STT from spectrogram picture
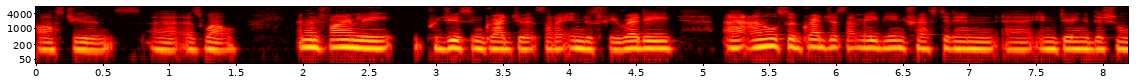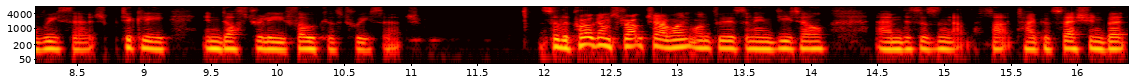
our students uh, as well. And then finally, producing graduates that are industry ready uh, and also graduates that may be interested in, uh, in doing additional research, particularly industrially focused research. So the program structure, I won't run through this in any detail. Um, this isn't that type of session, but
